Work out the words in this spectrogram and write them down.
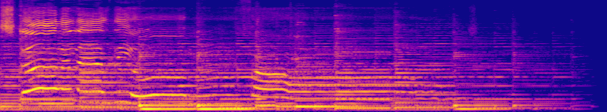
Stop.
